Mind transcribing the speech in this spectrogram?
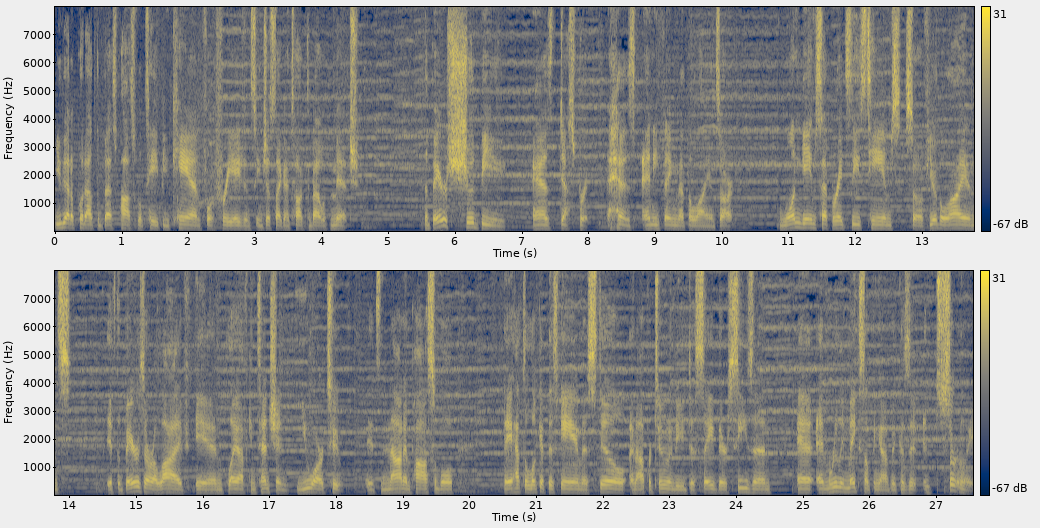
You got to put out the best possible tape you can for free agency, just like I talked about with Mitch. The Bears should be as desperate as anything that the Lions are. One game separates these teams, so if you're the Lions, if the Bears are alive in playoff contention, you are too. It's not impossible they have to look at this game as still an opportunity to save their season and, and really make something out of it. Because it, it, certainly,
